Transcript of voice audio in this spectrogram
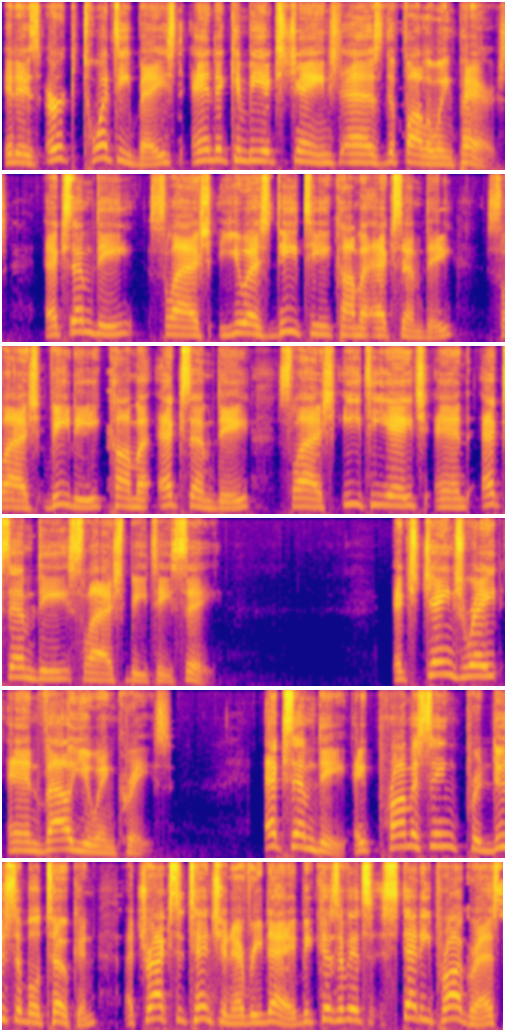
It is ERC20 based and it can be exchanged as the following pairs XMD slash USDT comma XMD slash VD comma XMD slash ETH and XMD slash BTC exchange rate, and value increase. XMD, a promising, producible token, attracts attention every day because of its steady progress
